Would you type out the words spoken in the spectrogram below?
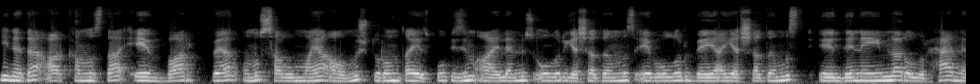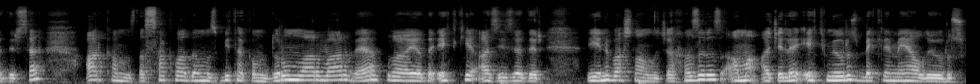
yine de arkamızda ev var ve onu savunmaya almış durumdayız. Bu bizim ailemiz olur, yaşadığımız ev olur veya yaşadığımız e, deneyimler olur. Her nedirse arkamızda sakladığımız bir takım durumlar var ve buraya da etki azizedir. Yeni başlangıca hazırız ama acele etmiyoruz, beklemeye alıyoruz.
